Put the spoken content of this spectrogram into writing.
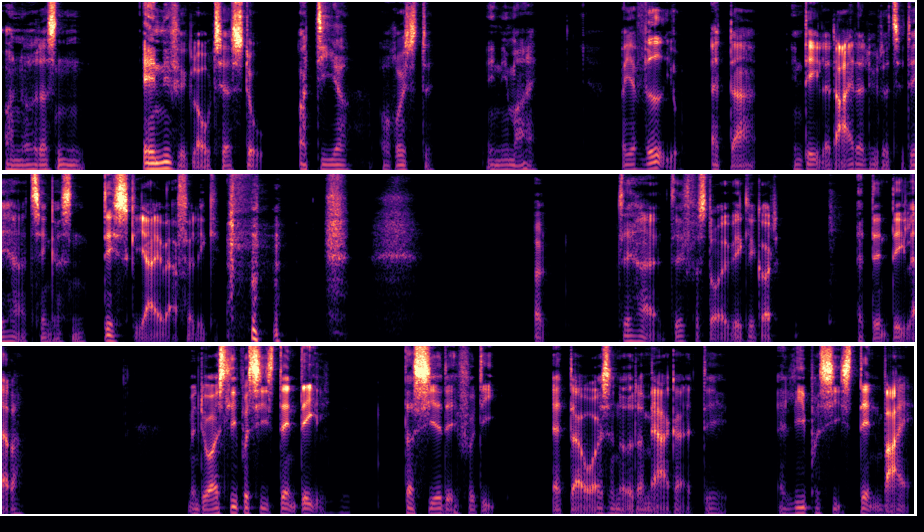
Og noget, der sådan endelig fik lov til at stå og dire og ryste ind i mig. Og jeg ved jo, at der er en del af dig, der lytter til det her og tænker sådan, det skal jeg i hvert fald ikke. og det, her, det forstår jeg virkelig godt, at den del er der. Men det er også lige præcis den del, der siger det, fordi at der jo også er noget, der mærker, at det er lige præcis den vej,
